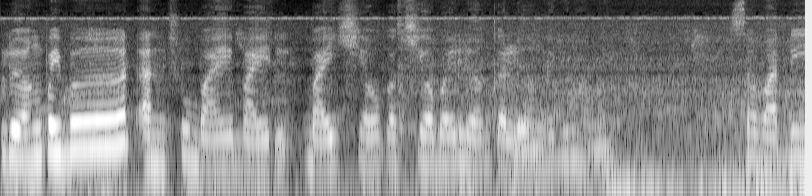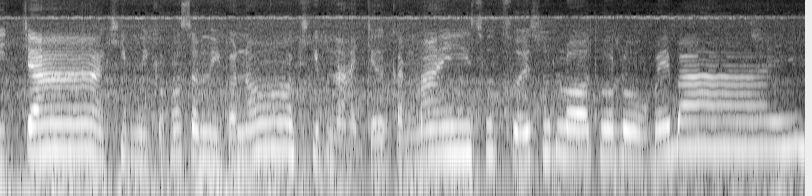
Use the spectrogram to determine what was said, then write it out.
เหลืองไปเบิด อันชูใบใบใบเขียวกับเขียวใบเหลืองกับเหลืองเลยพี่น้องสวัสดีจ้า คลิปนี้ก็พอสำนีก็นอคลิปหน้าเจอกันไหมสุดสวยสุดรอทั่วโลก บ๊ายบาย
